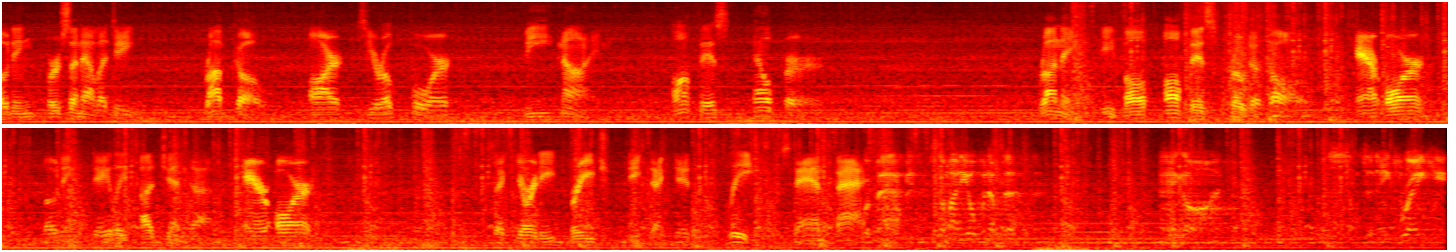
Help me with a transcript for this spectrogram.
Loading personality. RobCo R04V9. Office helper. Running default office protocol. Error. Loading daily agenda. Error. Security breach detected. Please stand back. We're back. Somebody open up the... Hang on. Something ain't right here.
